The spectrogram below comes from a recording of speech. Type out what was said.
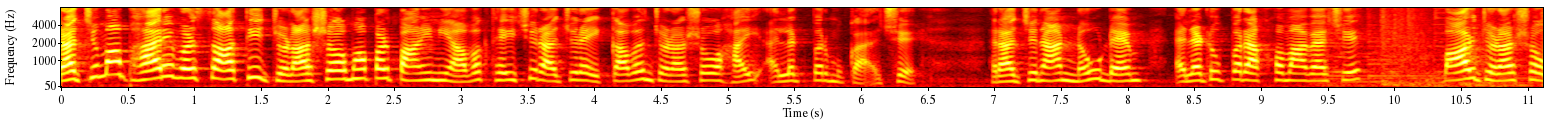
રાજ્યમાં ભારે વરસાદથી જળાશયોમાં પણ પાણીની આવક થઈ છે. રાજ્યના એકાવન જળાશયો હાઈ એલર્ટ પર મુકાયા છે. રાજ્યના નવ ડેમ એલર્ટ ઉપર રાખવામાં આવ્યા છે. બાર જળાશયો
